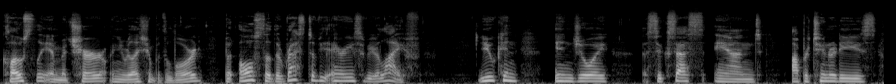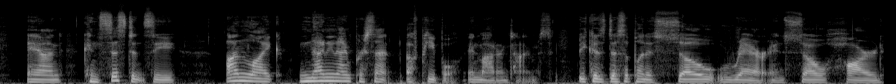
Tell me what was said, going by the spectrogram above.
closely and mature in your relationship with the Lord, but also the rest of the areas of your life. You can enjoy success and opportunities and consistency unlike 99% of people in modern times because discipline is so rare and so hard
